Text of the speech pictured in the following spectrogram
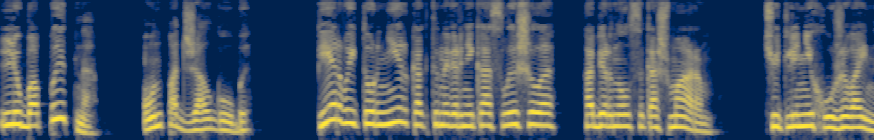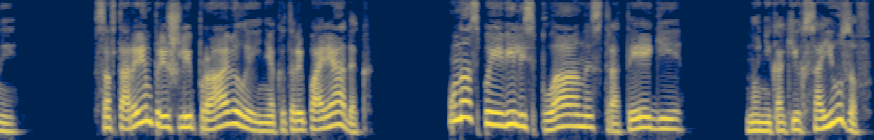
любопытно. Он поджал губы. Первый турнир, как ты наверняка слышала, обернулся кошмаром, чуть ли не хуже войны. Со вторым пришли правила и некоторый порядок. У нас появились планы, стратегии, но никаких союзов.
